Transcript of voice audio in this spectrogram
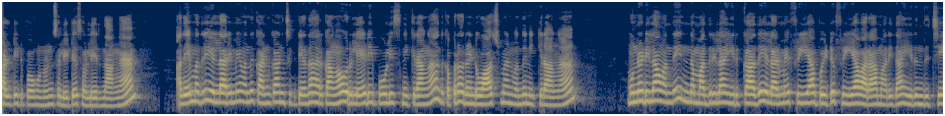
கழட்டிட்டு போகணும்னு சொல்லிட்டு சொல்லியிருந்தாங்க. அதே மாதிரி எல்லாருமே வந்து கண்காணிச்சுக்கிட்டே தான் இருக்காங்க. ஒரு லேடி போலீஸ் நிற்கிறாங்க அதுக்கப்புறம் ரெண்டு வாட்ச்மேன் வந்து நிற்கிறாங்க முன்னாடிலாம் வந்து இந்த மாதிரிலாம் இருக்காது. எல்லாருமே ஃப்ரீயாக போயிட்டு ஃப்ரீயாக வரா மாதிரி தான் இருந்துச்சு.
